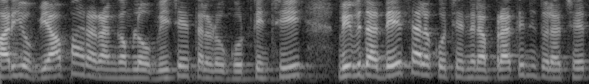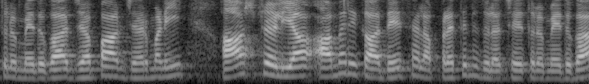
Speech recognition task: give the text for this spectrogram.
మరియు వ్యాపార రంగంలో విజేతలను గుర్తించి వివిధ దేశాలకు చెందిన ప్రతినిధుల చేతుల మీదుగా జపాన్ జర్మనీ ఆస్ట్రేలియా అమెరికా దేశాల ప్రతినిధుల చేతుల మీదుగా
